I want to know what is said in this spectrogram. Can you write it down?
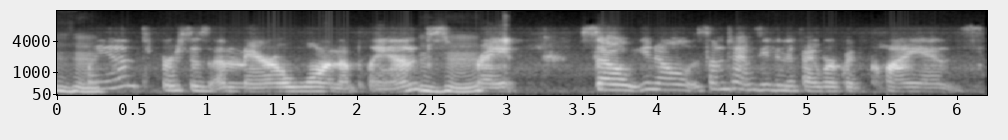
Mhm. plant versus a marijuana plant, Mhm. right? So, you know, sometimes even if I work with clients,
